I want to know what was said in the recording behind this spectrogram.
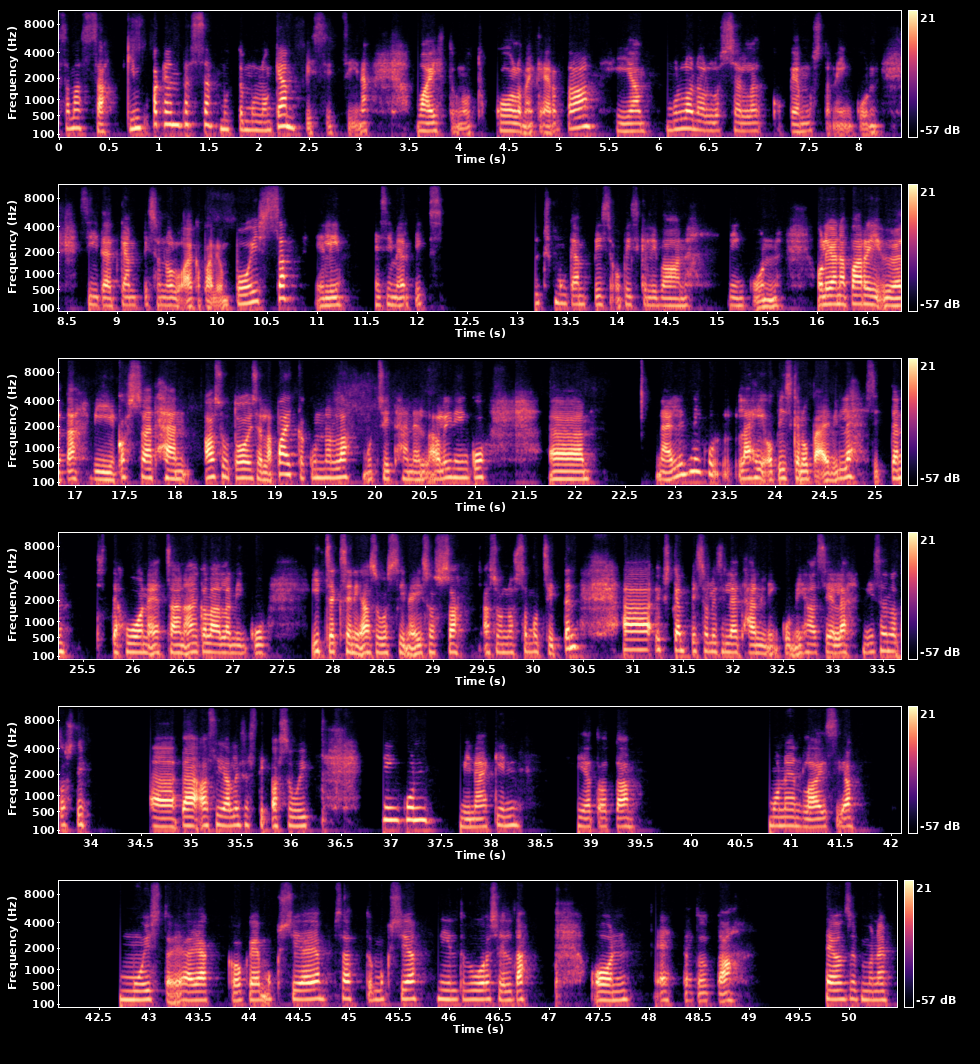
samassa kimppakämpässä, mutta mulla on kämppis sit siinä vaihtunut kolme kertaa. Ja mulla on ollut sellaista kokemusta niin kun siitä, että kämppis on ollut aika paljon poissa. Eli esimerkiksi yksi mun kämppis opiskeli vaan niin kun, oli aina pari yötä viikossa, että hän asui toisella paikkakunnalla, mutta sitten hänellä oli niin kun, ää, näille niin kun lähiopiskelupäiville sitten, sitten huoneet. Sain aika lailla niin kun, itsekseni asua siinä isossa asunnossa, mutta sitten ää, yksi kämppis oli silleen, että hän niin kuin ihan siellä niin sanotusti ää, pääasiallisesti asui niin kuin minäkin. Ja tota, monenlaisia muistoja ja kokemuksia ja sattumuksia niiltä vuosilta on, että tota, se on semmoinen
